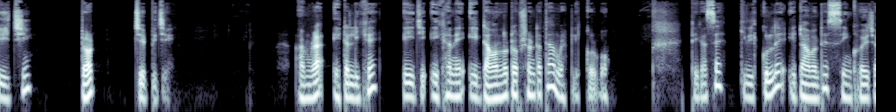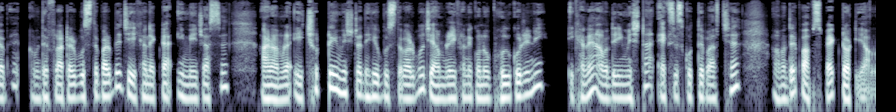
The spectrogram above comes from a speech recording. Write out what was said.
PG dot JPG আমরা এটা লিখে এই যে এখানে এই ডাউনলোড অপশনটাতে আমরা ক্লিক করব। ঠিক আছে? ক্লিক করলে এটা আমাদের সিঙ্ক হয়ে যাবে। আমাদের ফ্লাটার বুঝতে পারবে যে এখানে একটা ইমেজ আছে। আর আমরা এই ছোট্ট ইমেজটা দেখে বুঝতে পারব যে আমরা এখানে কোনো ভুল করিনি। এখানে আমাদের ইমেজটা অ্যাক্সেস করতে পারছে আমাদের পাবস্প্যাক ডট ইয়াল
